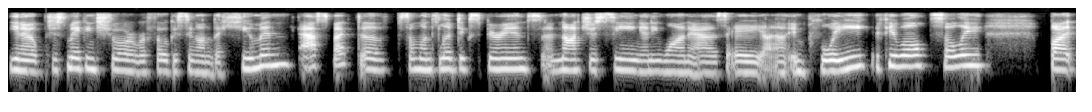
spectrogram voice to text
you know, just making sure we're focusing on the human aspect of someone's lived experience and not just seeing anyone as a uh, employee, if you will, solely, but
